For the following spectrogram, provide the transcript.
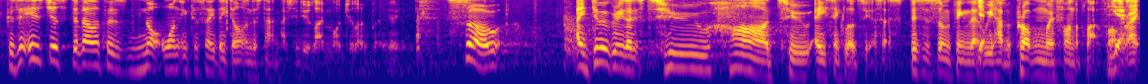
because it is just developers not wanting to say they don't understand. I actually do like modulo, but yeah. So, I do agree that it's too hard to async load CSS. This is something that we have a problem with on the platform, yes, right?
